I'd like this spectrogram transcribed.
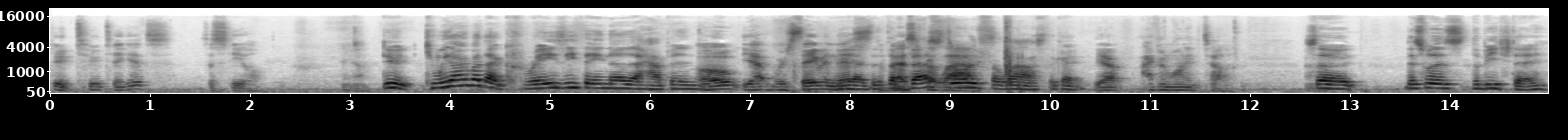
Dude, two tickets. It's a steal. Yeah. Dude, can we talk about that crazy thing though that happened? Oh, yeah, we're saving this. yeah, the, the, best, best, for story last. for last. Okay, Yep, I've been wanting to tell it. so this was the beach day,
